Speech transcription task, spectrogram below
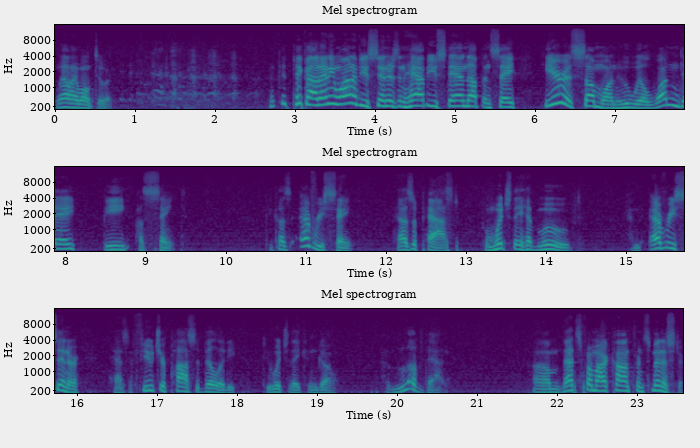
Well, I won't do it. I could pick out any one of you sinners and have you stand up and say, Here is someone who will one day be a saint. Because every saint has a past from which they have moved, and every sinner has a future possibility to which they can go. I love that. Um, that's from our conference minister.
